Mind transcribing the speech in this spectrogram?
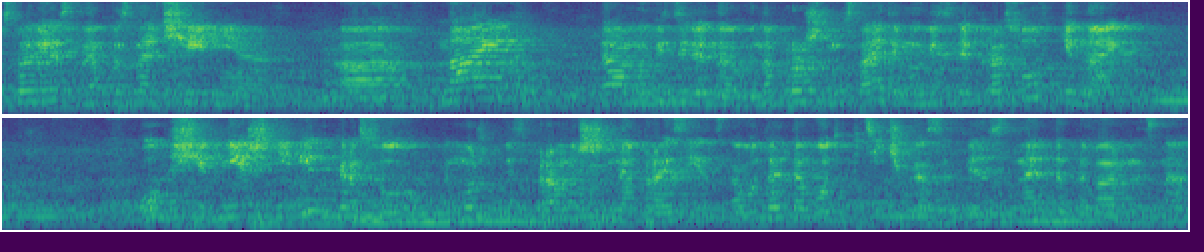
словесное обозначение. Nike, да, мы видели на, на прошлом слайде, мы видели кроссовки Nike общий внешний вид кроссовок, это может быть промышленный образец, а вот эта вот птичка, соответственно, это товарный знак.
